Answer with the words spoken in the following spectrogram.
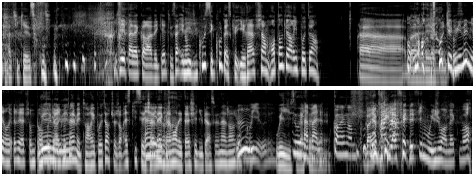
pratiquer il est pas d'accord avec elle, tout ça. Et donc du coup, c'est cool parce qu'il réaffirme en tant que Harry Potter. Euh, En- bah, en les tant que lui-même, il ré- réaffirme pas en Oui, tant mais lui-même étant Harry Potter, tu vois, genre, est-ce qu'il s'est Ah oui, jamais vraiment détaché du personnage un jour Mm. Oui, oui. Oui, il s'est Oui. fait- Pas mal. Quand même un Bah, et après, il a fait des films où il joue un mec mort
